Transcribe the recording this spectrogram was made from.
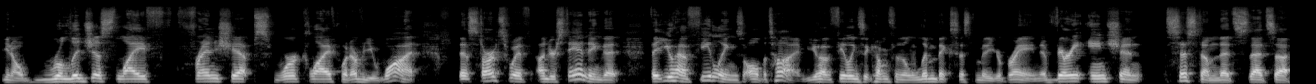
you know, religious life, friendships, work life, whatever you want. That starts with understanding that that you have feelings all the time. You have feelings that come from the limbic system of your brain, a very ancient system that's that's uh,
